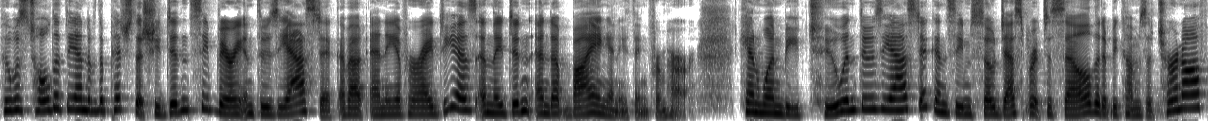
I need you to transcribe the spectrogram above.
who was told at the end of the pitch that she didn't seem very enthusiastic about any of her ideas and they didn't end up buying anything from her. Can one be too enthusiastic and seem so desperate to sell that it becomes a turnoff?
